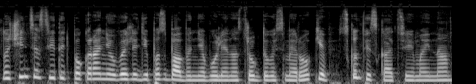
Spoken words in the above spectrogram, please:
Злочинця світить покарання у вигляді позбавлення волі на строк до 8 років з конфіскацією майна.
